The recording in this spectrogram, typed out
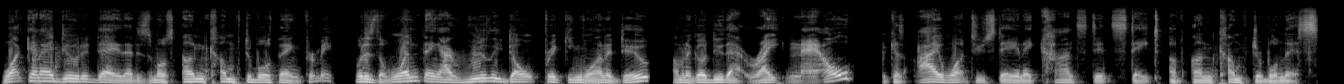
What can I do today that is the most uncomfortable thing for me? What is the one thing I really don't freaking want to do? I'm going to go do that right now because I want to stay in a constant state of uncomfortableness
